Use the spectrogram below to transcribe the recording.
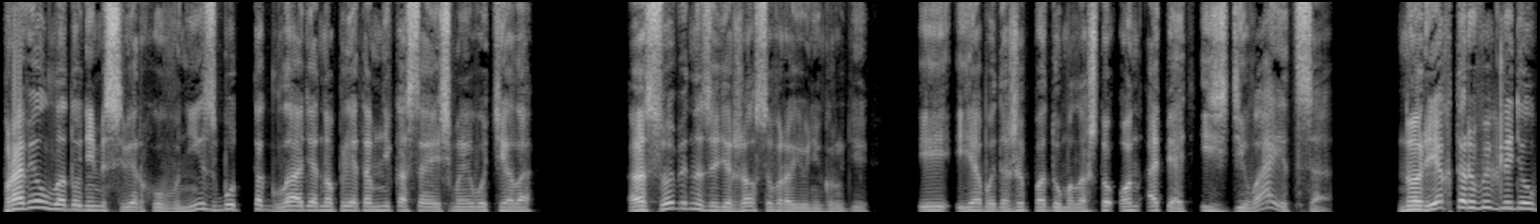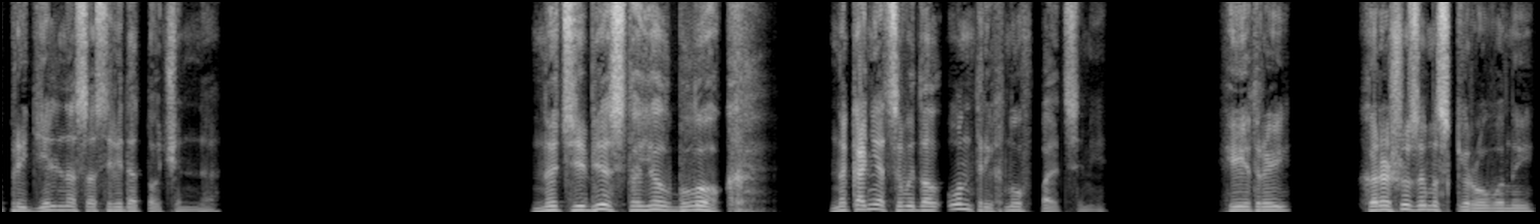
провел ладонями сверху вниз, будто гладя, но при этом не касаясь моего тела. Особенно задержался в районе груди. И я бы даже подумала, что он опять издевается, но ректор выглядел предельно сосредоточенно. «На тебе стоял блок», — наконец выдал он, тряхнув пальцами. «Хитрый, хорошо замаскированный,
